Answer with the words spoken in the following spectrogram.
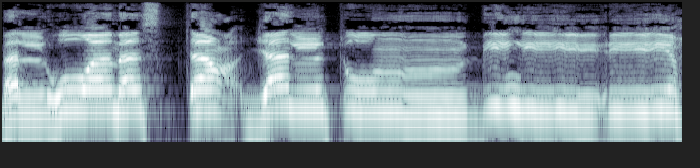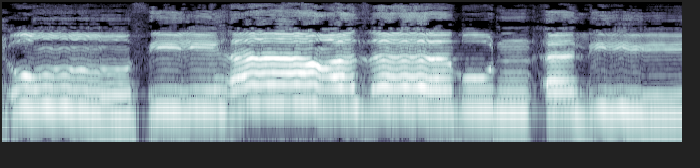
بل هو ما استعجلتم به ريح فيها عذاب اليم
